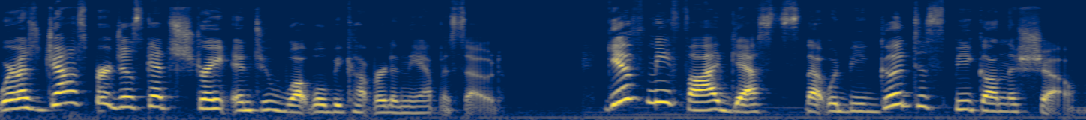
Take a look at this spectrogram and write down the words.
whereas Jasper just gets straight into what will be covered in the episode. Give me five guests that would be good to speak on the show.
